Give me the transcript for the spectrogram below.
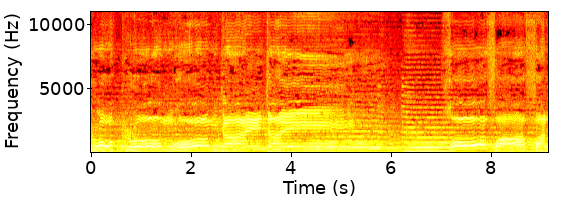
รุกโรม ฝ่าฟัน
